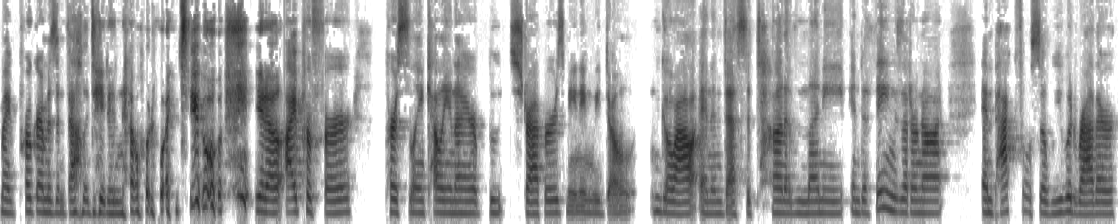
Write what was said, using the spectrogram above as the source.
my program isn't validated now what do i do? You know i prefer personally kelly and i are bootstrappers meaning we don't go out and invest a ton of money into things that are not impactful. So we would rather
